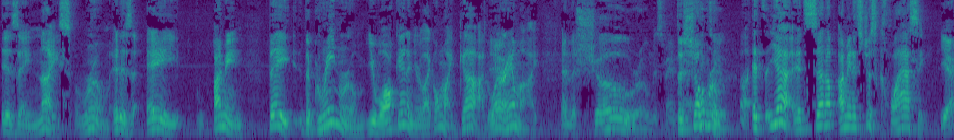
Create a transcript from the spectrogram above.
is a nice room. It is a, I mean, they the green room. You walk in and you're like, oh my god, where Yeah. am I? And the showroom is fantastic. The showroom, too. uh, it's yeah, it's set up. I mean, it's just classy. yeah.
